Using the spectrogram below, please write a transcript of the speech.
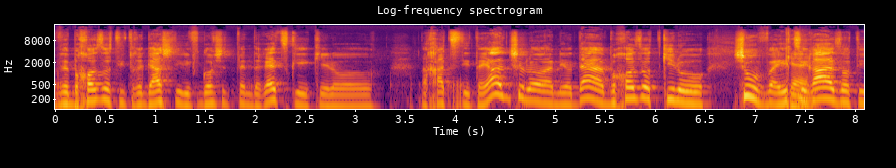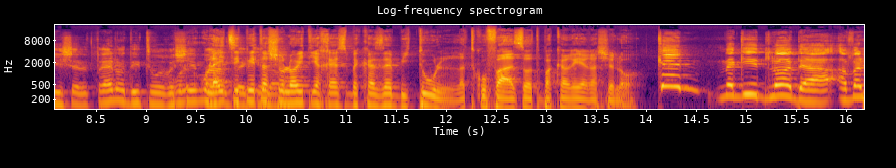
ובכל זאת התרגשתי לפגוש את פנדרצקי, כאילו, לחצתי את היד שלו, אני יודע, בכל זאת, כאילו, שוב, היצירה הזאת של Threnody to Hiroshima. כן. אולי ציפית כאילו... שהוא לא יתייחס בכזה ביטול לתקופה הזאת בקריירה שלו. כן, נגיד, לא יודע, אבל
